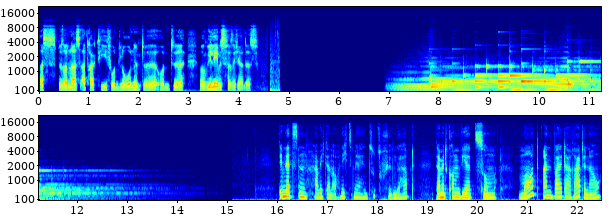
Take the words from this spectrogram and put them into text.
was besonders attraktiv und lohnend lohnend äh, und äh, irgendwie lebensversichernd ist. Dem letzten habe ich dann auch nichts mehr hinzuzufügen gehabt. Damit kommen wir zum Mord an Walter Rathenau.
